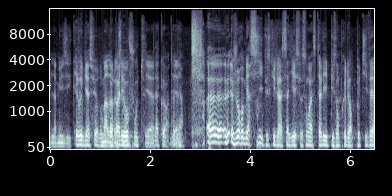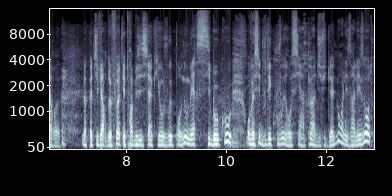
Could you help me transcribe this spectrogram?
la musique. Et oui, bien sûr, donc on peut pas aller au foot. Yeah. D'accord, très Yeah. bien. Euh, je remercie, puisqu'il a, ça y est, se sont installés, puis ils ont pris leur petit verre, euh, leur petit verre de flotte, les trois musiciens qui ont joué pour nous. Merci beaucoup. On va essayer de vous découvrir aussi un peu individuellement, les uns les autres.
